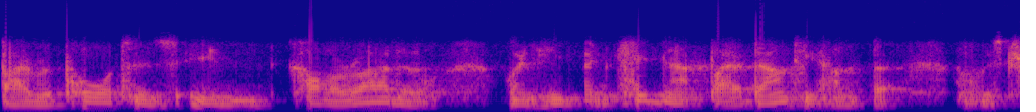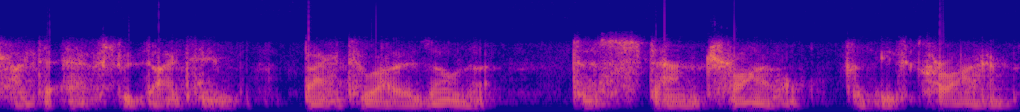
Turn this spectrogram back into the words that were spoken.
by reporters in Colorado when he'd been kidnapped by a bounty hunter who was trying to extradite him back to Arizona to stand trial for these crimes.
